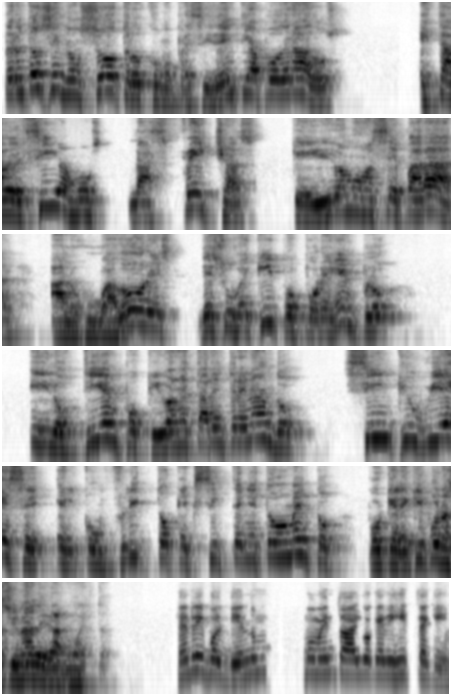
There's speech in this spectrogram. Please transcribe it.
Pero entonces nosotros como presidente y apoderados establecíamos las fechas que íbamos a separar a los jugadores de sus equipos, por ejemplo, y los tiempos que iban a estar entrenando sin que hubiese el conflicto que existe en este momento, porque el equipo nacional era nuestro. Henry, volviendo un momento a algo que dijiste aquí,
